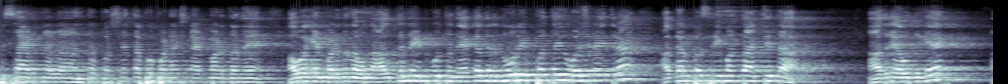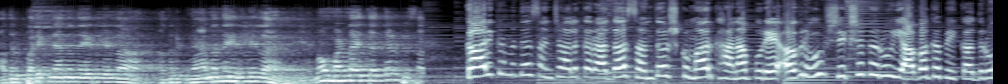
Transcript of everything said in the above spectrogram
ಬಿಸಾಡ್ನಲ್ಲ ಅಂತ ಪಶ್ಚಾತ್ತಾಪ ಪಡಕ್ಕೆ ಸ್ಟಾರ್ಟ್ ಮಾಡ್ತಾನೆ. ಅವಾಗ ಏನು ಮಾಡ್ತಾನೆ, ಅವ್ನು ನಾಲ್ಕನ್ನೇ ಇಟ್ಕೊತಾನೆ. ಯಾಕಂದ್ರೆ ನೂರ ಇಪ್ಪತ್ತೈದು ವಜ್ರ ಇದ್ರೆ, ಅಗರ್ಭ ಶ್ರೀಮಂತ ಆಗ್ತಿದ್ದ. ಆದರೆ ಅವನಿಗೆ ಅದ್ರ ಪರಿಜ್ಞಾನನೇ ಇರಲಿಲ್ಲ. ಅದ್ರ ಜ್ಞಾನನೇ ಇರಲಿಲ್ಲ. ಏನೋ ಮಣ್ಣಾಯ್ತು ಅಂತೇಳಿ ಬಿಸಾ ಕಾರ್ಯಕ್ರಮದ ಸಂಚಾಲಕರಾದ ಸಂತೋಷ್ ಕುಮಾರ್ ಖಾನಾಪುರೆ ಅವರು ಶಿಕ್ಷಕರು ಯಾವಾಗ ಬೇಕಾದರೂ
